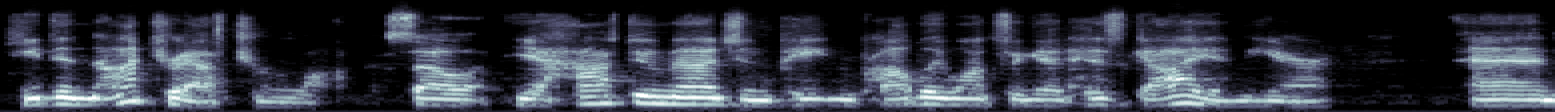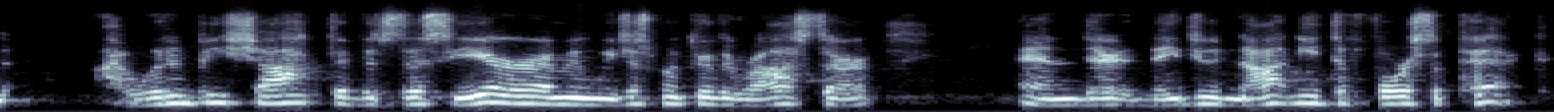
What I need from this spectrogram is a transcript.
he did not draft Drew Lock, so you have to imagine Paton probably wants to get his guy in here, and I wouldn't be shocked if it's this year. I mean, we just went through the roster, and they they do not need to force a pick.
